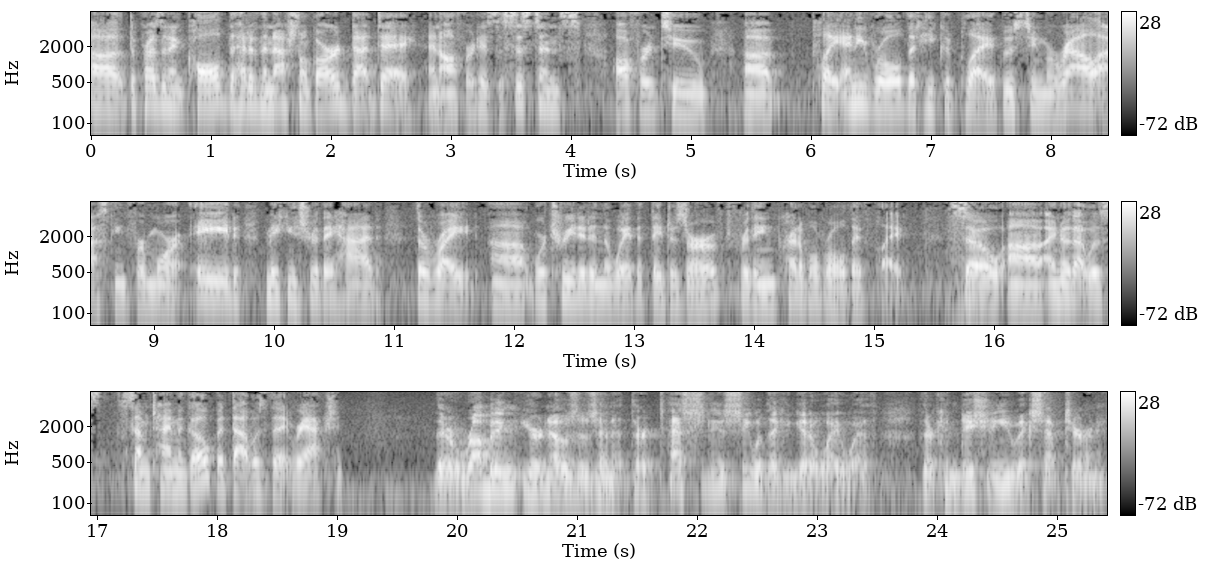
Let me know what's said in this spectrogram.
uh, the president called the head of the National Guard that day and offered his assistance, offered to uh, play any role that he could play, boosting morale, asking for more aid, making sure they had the right, uh, were treated in the way that they deserved for the incredible role they've played. So uh, I know that was some time ago, but that was the reaction. They're rubbing your noses in it. They're testing to see what they can get away with. They're conditioning you to accept tyranny.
